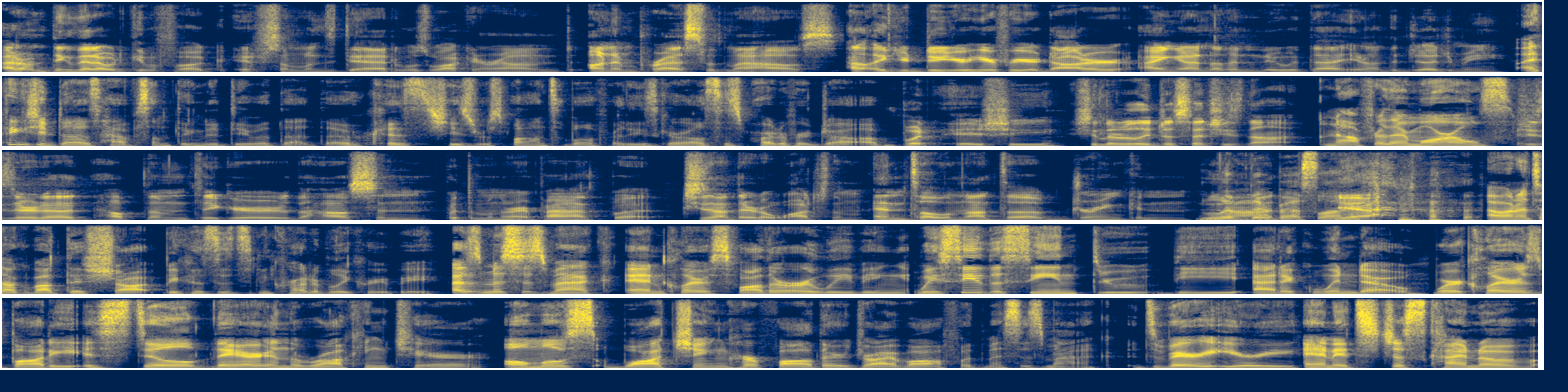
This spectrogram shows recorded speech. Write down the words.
I don't think that I would give a fuck if someone's dad was walking around unimpressed with my house. I, like, you dude, you're here for your daughter. I ain't got nothing to do with that. You don't have to judge me. I think she does have something to do with that though, because she's responsible for these girls as part of her job. But is she? She literally just said she's not. Not for their morals. She's there to help them take her the house and put them on the right path, but she's not there to watch them and tell them not to drink and Live their best life. Yeah. I want to talk about this shot because it's incredibly creepy. As Mrs. Mack and Claire's father are leaving, we see the scene through the attic window where Claire's body is still there in the rocking chair, almost watching her father drive off with Mrs. Mack. It's very eerie and it's just kind of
